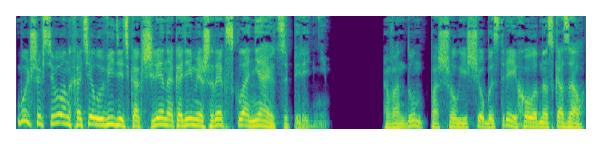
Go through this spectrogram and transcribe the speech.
Больше всего он хотел увидеть, как члены Академии Шрек склоняются перед ним. Ван Дун пошел еще быстрее и холодно сказал,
